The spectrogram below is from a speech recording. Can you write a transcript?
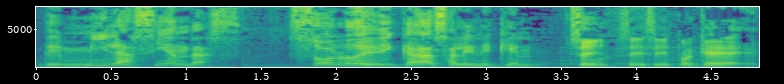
de mil haciendas solo dedicadas al enequén. Sí, sí, sí, porque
